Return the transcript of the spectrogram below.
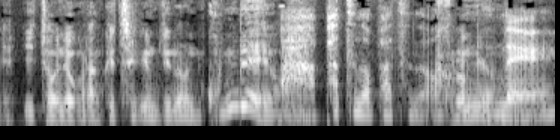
예, 이 저녁을 함께 책임지는 콤비예요 아, 파트너, 파트너. 그럼요. 네.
